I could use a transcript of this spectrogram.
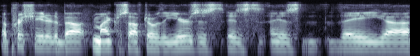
appreciated about Microsoft over the years is is is they uh,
